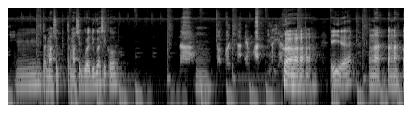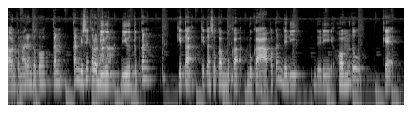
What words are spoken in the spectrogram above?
sih. hmm, termasuk termasuk gua juga sih kok Nah Hmm. contohnya MH sendiri ya. iya tengah tengah tahun kemarin tuh kok kan kan biasanya kalau di di YouTube kan kita kita suka buka buka apa kan jadi jadi home tuh kayak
